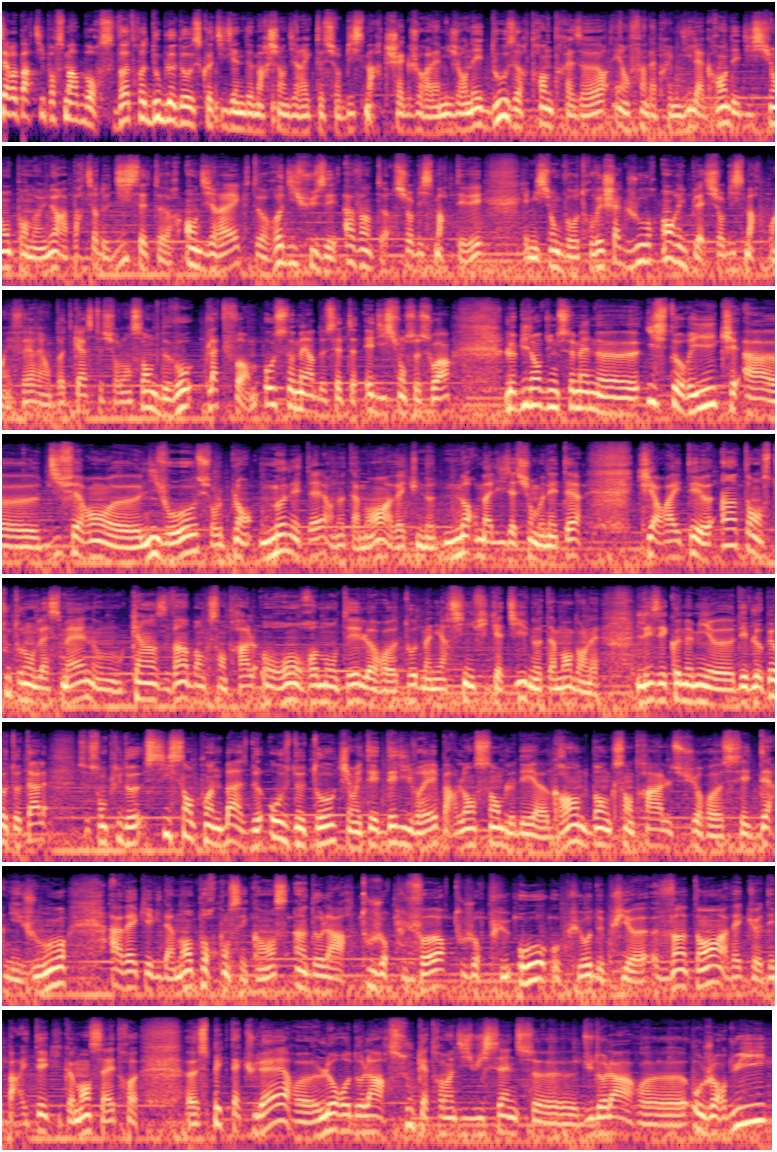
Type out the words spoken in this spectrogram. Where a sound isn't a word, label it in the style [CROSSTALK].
C'est reparti pour Smart Bourse, votre double dose quotidienne de marché en direct sur Bismart, chaque jour à la mi-journée, 12h30, 13h, et en fin d'après-midi, la grande édition pendant une heure à partir de 17h en direct, rediffusée à 20h sur Bismart TV, émission que vous retrouvez chaque jour en replay sur bismart.fr et en podcast sur l'ensemble de vos plateformes. Au sommaire de cette édition ce soir, le bilan d'une semaine euh, historique à euh, différents euh, niveaux, sur le plan monétaire notamment, avec une normalisation monétaire qui aura été euh, intense tout au long de la semaine. 15-20 banques centrales auront remonté leur euh, taux de manière significative, notamment dans les, économies euh, développées. Au total, ce sont plus de 600 points de base de hausse de taux qui ont été délivrés par l'ensemble des grandes banques centrales sur ces derniers jours, avec évidemment pour conséquence un dollar toujours plus fort, toujours plus haut, au plus haut depuis 20 ans, avec des parités qui commencent à être spectaculaires. L'euro-dollar sous 98 cents du dollar euh, aujourd'hui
